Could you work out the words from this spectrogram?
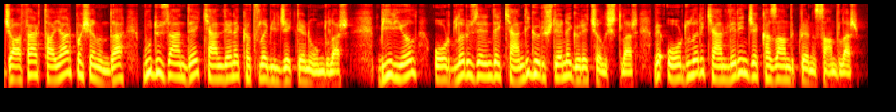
Cafer Tayyar Paşa'nın da bu düzende kendilerine katılabileceklerini umdular. Bir yıl ordular üzerinde kendi görüşlerine göre çalıştılar ve orduları kendilerince kazandıklarını sandılar.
